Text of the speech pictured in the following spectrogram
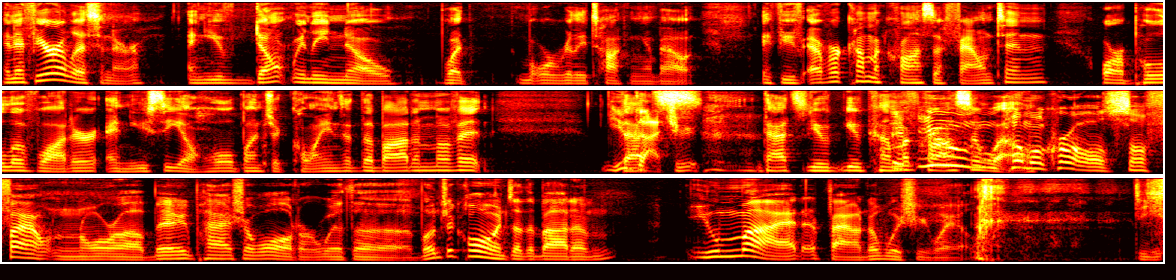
And if you're a listener and you don't really know what, what we're really talking about, if you've ever come across a fountain or a pool of water and you see a whole bunch of coins at the bottom of it, you that's, got your. That's you. You come If across you a well. come across a fountain or a big patch of water with a bunch of coins at the bottom, you might have found a wishing well. do you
